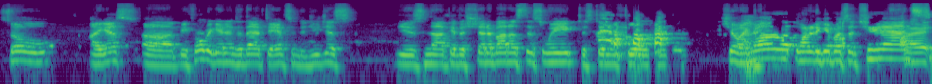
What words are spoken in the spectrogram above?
so I guess uh, before we get into that, Danson, did you just you just not give a shit about us this week? Just didn't feel showing up, wanted to give us a chance.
